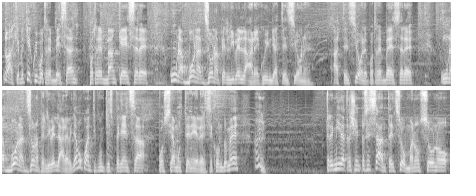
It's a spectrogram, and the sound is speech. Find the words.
No, anche perché qui potrebbe, essere, potrebbe anche essere una buona zona per livellare, quindi attenzione. Attenzione, potrebbe essere una buona zona per livellare. Vediamo quanti punti esperienza possiamo ottenere. Secondo me... mm, 3360, insomma, non sono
